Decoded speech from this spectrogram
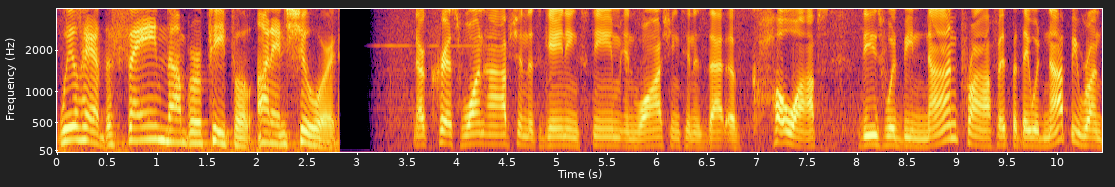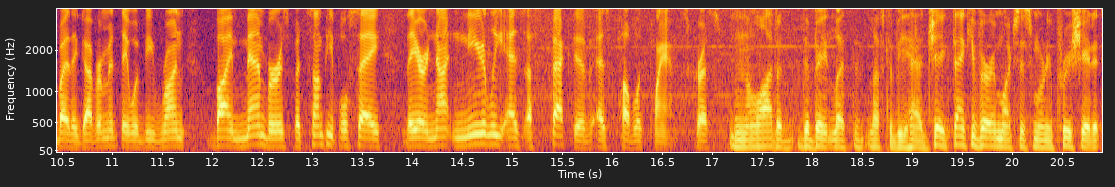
we'll have the same number of people uninsured. Now, Chris, one option that's gaining steam in Washington is that of co ops. These would be nonprofit, but they would not be run by the government. They would be run by members, but some people say they are not nearly as effective as public plans. Chris? And a lot of debate left, left to be had. Jake, thank you very much this morning. Appreciate it.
